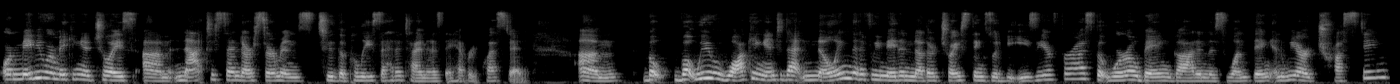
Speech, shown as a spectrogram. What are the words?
Or maybe we're making a choice um, not to send our sermons to the police ahead of time as they have requested. Um, but but we were walking into that knowing that if we made another choice things would be easier for us but we're obeying god in this one thing and we are trusting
